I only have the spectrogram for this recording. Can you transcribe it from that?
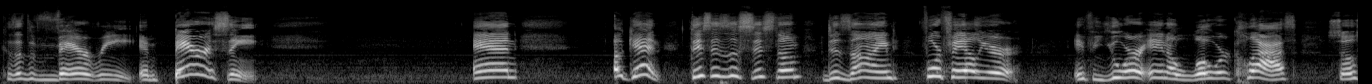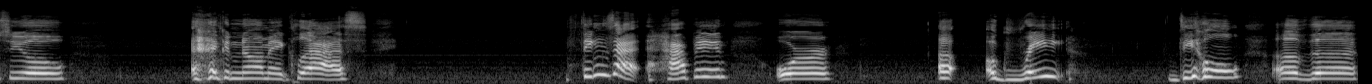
Because that's very embarrassing. And again, this is a system designed for failure. If you are in a lower class, socio economic class, things that happen or a great deal of the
